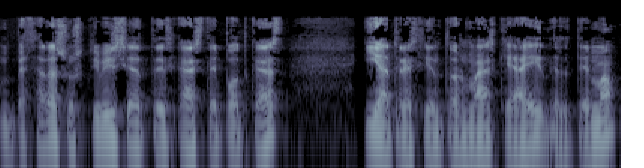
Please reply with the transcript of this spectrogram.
empezar a suscribirse a, a este podcast y a 300 más que hay del tema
